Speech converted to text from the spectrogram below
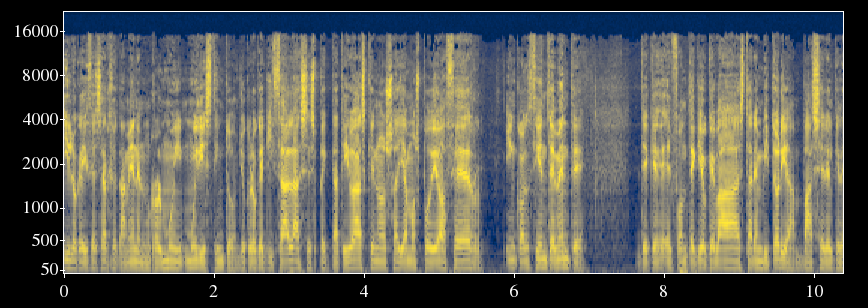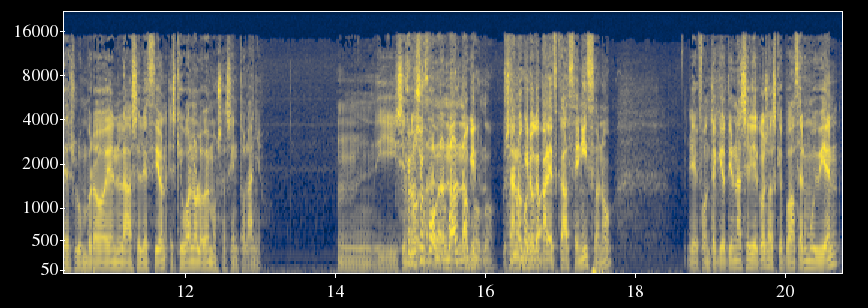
y lo que dice Sergio también, en un rol muy, muy distinto. Yo creo que quizá las expectativas que nos hayamos podido hacer inconscientemente de que el Fontequio que va a estar en Vitoria va a ser el que deslumbró en la selección, es que igual no lo vemos así en todo el año. Mm, y que no se juega igual no, quiero, O sea, no, quiero que parezca cenizo, ¿no? Eh, Fontecchio tiene una serie de cosas que puede hacer muy bien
